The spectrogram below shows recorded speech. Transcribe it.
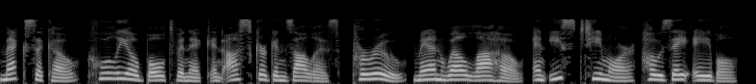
Mexico Julio Boltvinik and Oscar Gonzalez, Peru Manuel Lajo, and East Timor Jose Abel,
